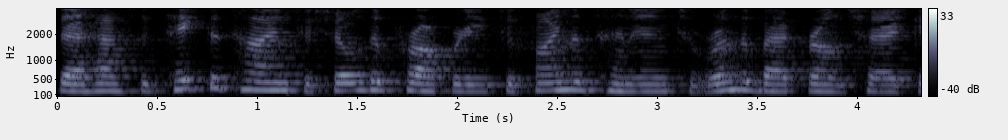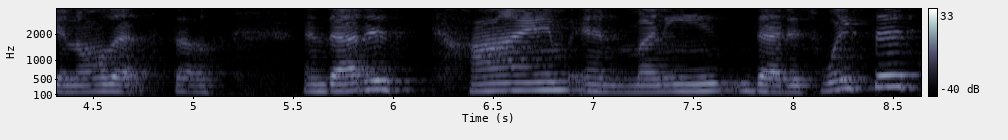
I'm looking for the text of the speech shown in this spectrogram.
that has to take the time to show the property, to find a tenant, to run the background check, and all that stuff. And that is time and money that is wasted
